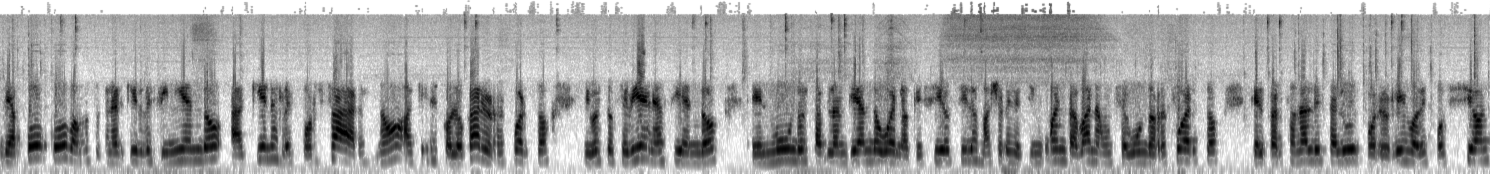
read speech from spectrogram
de a poco vamos a tener que ir definiendo a quiénes reforzar, ¿no? A quiénes colocar el refuerzo. Digo, esto se viene haciendo el mundo está planteando, bueno, que sí o sí los mayores de 50 van a un segundo refuerzo, que el personal de salud por el riesgo de exposición,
